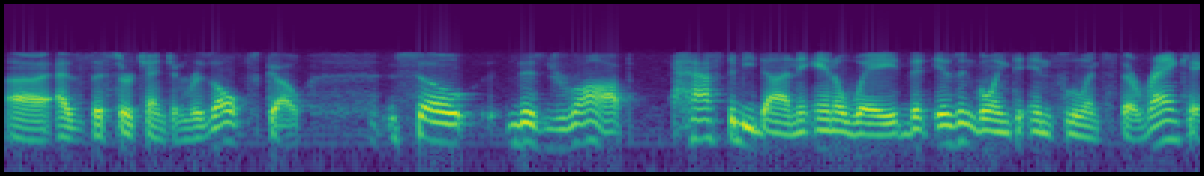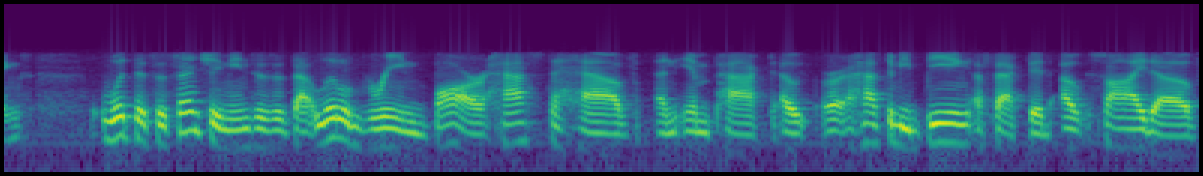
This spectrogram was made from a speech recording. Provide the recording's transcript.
uh, as the search engine results go. So this drop has to be done in a way that isn't going to influence their rankings. What this essentially means is that that little green bar has to have an impact out, or has to be being affected outside of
